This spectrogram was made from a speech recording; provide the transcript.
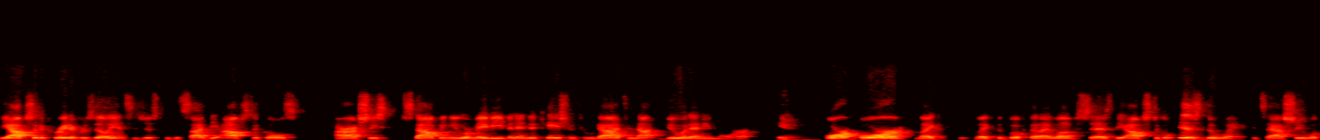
the opposite of creative resilience is just to decide the obstacles are actually stopping you or maybe even indication from god to not do it anymore. Yeah. or or like like the book that i love says the obstacle is the way. It's actually what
